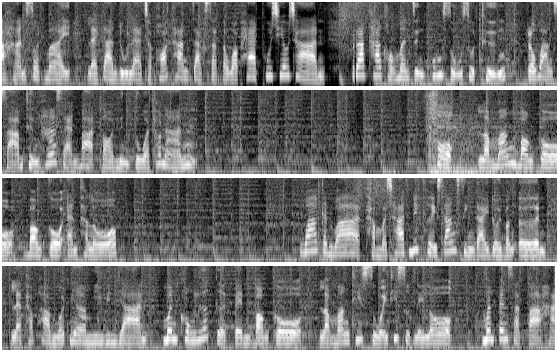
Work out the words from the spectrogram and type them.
อาหารสดใหม่ และการดูแลเฉพาะทางจากสัตวแพทย์ผู้เชี่ยวชาญ ราคาของมันจึงพุ่งสูงสุดถึงระหว่าง 3-5แสนบาทต่อ 1 ตัวเท่านั้น 6. ละมั่งบองโก บองโกแอนทาโลปว่ากันว่าธรรมชาติไม่เคยสร้างสิ่งใดโดยบังเอิญ และถ้าความงดงามมีวิญญาณ มันคงเลือกเกิดเป็นบองโกละมั่งที่สวยที่สุดในโลก มันเป็นสัตว์ป่าหา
